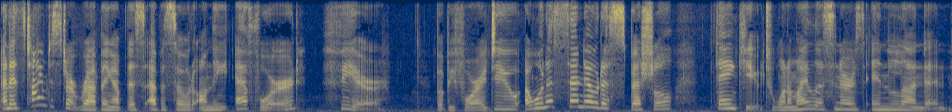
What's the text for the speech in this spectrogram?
And it's time to start wrapping up this episode on the F word, fear. But before I do, I want to send out a special thank you to one of my listeners in London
